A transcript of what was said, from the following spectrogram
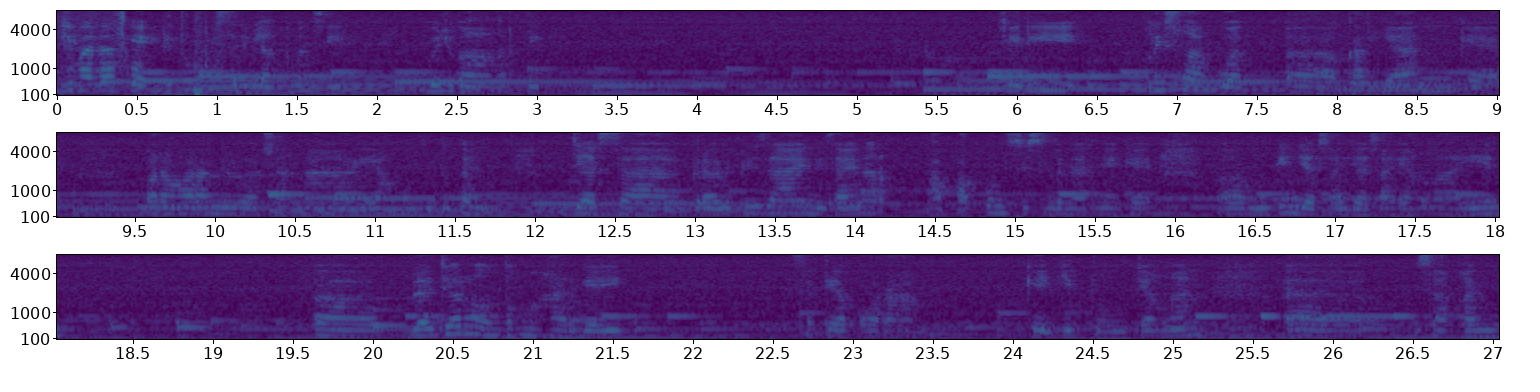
gimana kayak gitu bisa dibilang temen sih. Gue juga nggak ngerti please lah buat uh, kalian kayak orang-orang di luar sana yang membutuhkan jasa graphic design, designer apa pun sih sebenarnya kayak uh, mungkin jasa-jasa yang lain. Uh, belajarlah untuk menghargai setiap orang kayak gitu. Jangan uh, misalkan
